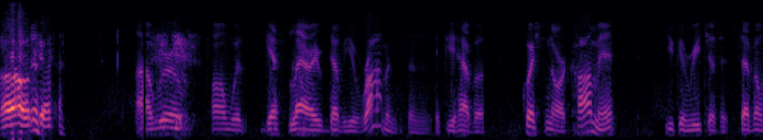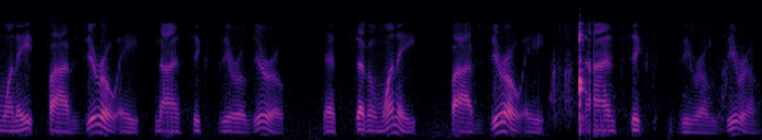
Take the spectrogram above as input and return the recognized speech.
Oh, okay. uh, we're on with guest Larry W. Robinson. If you have a question or a comment, you can reach us at seven one eight five zero eight nine six zero zero. That's seven one eight five zero eight nine six zero zero.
